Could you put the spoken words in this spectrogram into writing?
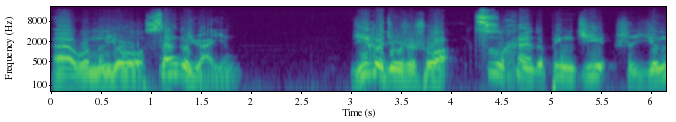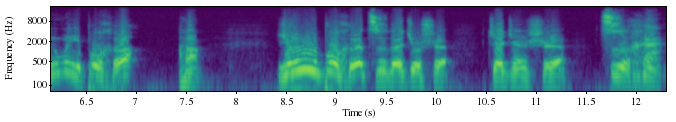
哎，我们有三个原因。一个就是说，自汗的病机是营卫不和啊，营卫不和指的就是这种是自汗，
